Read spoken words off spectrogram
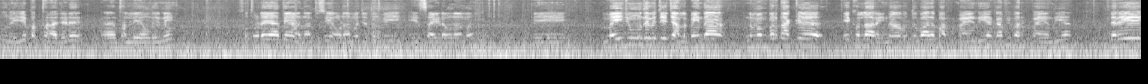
ਭੂਰੇ ਜਿਹੇ ਪੱਥਰ ਆ ਜਿਹੜੇ ਥੱਲੇ ਆਉਂਦੇ ਨੇ। ਸੋ ਥੋੜਾ ਜਿਹਾ ਧਿਆਨ ਨਾਲ ਤੁਸੀਂ ਆਉਣਾ ਵਾ, ਜਦੋਂ ਵੀ ਇਸ ਸਾਈਡ ਆਉਣਾ ਵਾ। ਤੇ ਮਈ ਜੂਨ ਦੇ ਵਿੱਚ ਇਹ ਚੱਲ ਪੈਂਦਾ। ਨਵੰਬਰ ਤੱਕ ਇਹ ਖੁੱਲਾ ਰਹਿੰਦਾ। ਉਸ ਤੋਂ ਬਾਅਦ ਬਰਫ਼ ਪੈ ਜਾਂਦੀ ਆ, ਕਾਫੀ ਬਰਫ਼ ਪੈ ਜਾਂਦੀ ਆ। ਫਿਰ ਇਹ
